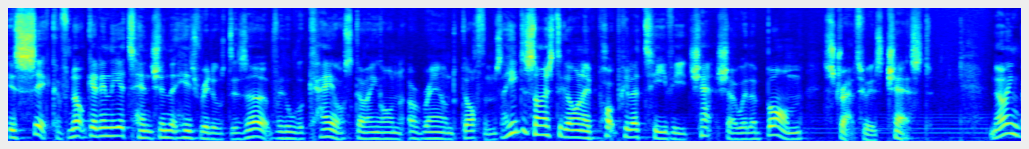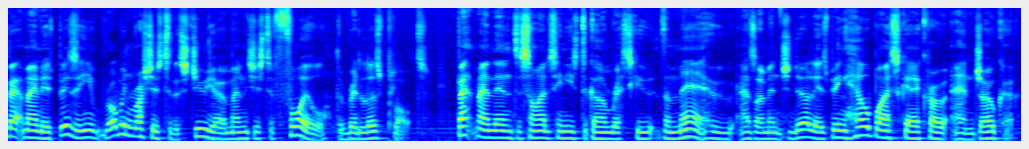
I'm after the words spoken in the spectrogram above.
is sick of not getting the attention that his riddles deserve with all the chaos going on around Gotham, so he decides to go on a popular TV chat show with a bomb strapped to his chest. Knowing Batman is busy, Robin rushes to the studio and manages to foil the Riddler's plot. Batman then decides he needs to go and rescue the mayor, who, as I mentioned earlier, is being held by Scarecrow and Joker.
